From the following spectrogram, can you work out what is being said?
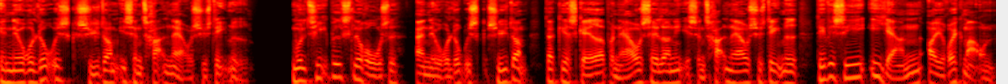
En neurologisk sygdom i centralnervesystemet. Multiple sklerose er en neurologisk sygdom, der giver skader på nervecellerne i centralnervesystemet, det vil sige i hjernen og i rygmarven.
